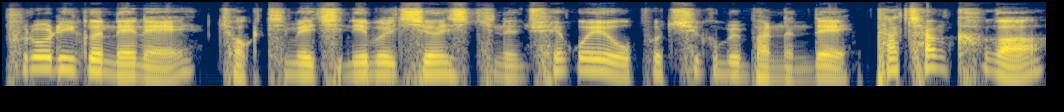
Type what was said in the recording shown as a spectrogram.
프로리그 내내 적팀의 진입을 지연시키는 최고의 오퍼 취급을 받는데 타창카가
